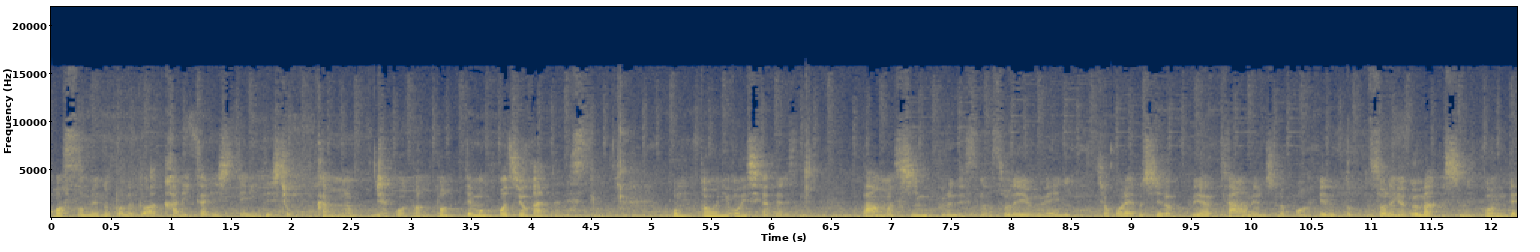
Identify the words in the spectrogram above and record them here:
細めのポテトはカリカリしていて食感が焼く音がとっても心地よかったです。本当に美味しかったですね。パンはシンプルですがそれゆえにチョコレートシロップやキャラメルシロップをかけるとそれがうまく染み込んで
